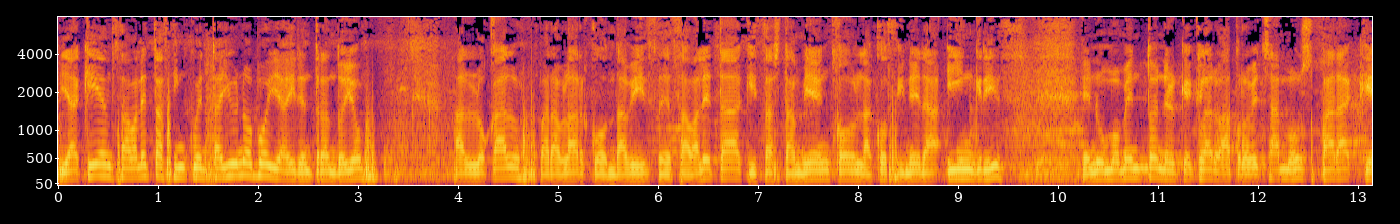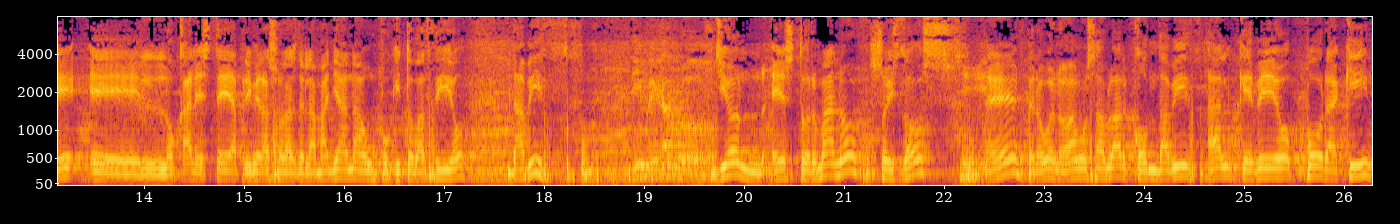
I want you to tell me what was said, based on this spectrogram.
Y aquí en Zabaleta 51 voy a ir entrando yo al local para hablar con David Zabaleta, quizás también con la cocinera Ingrid, en un momento en el que, claro, aprovechamos para que eh, el local esté a primeras horas de la mañana un poquito vacío. David, Dime, Carlos. John es tu hermano, sois dos, ¿eh? pero bueno, vamos a hablar con David, al que veo por aquí,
